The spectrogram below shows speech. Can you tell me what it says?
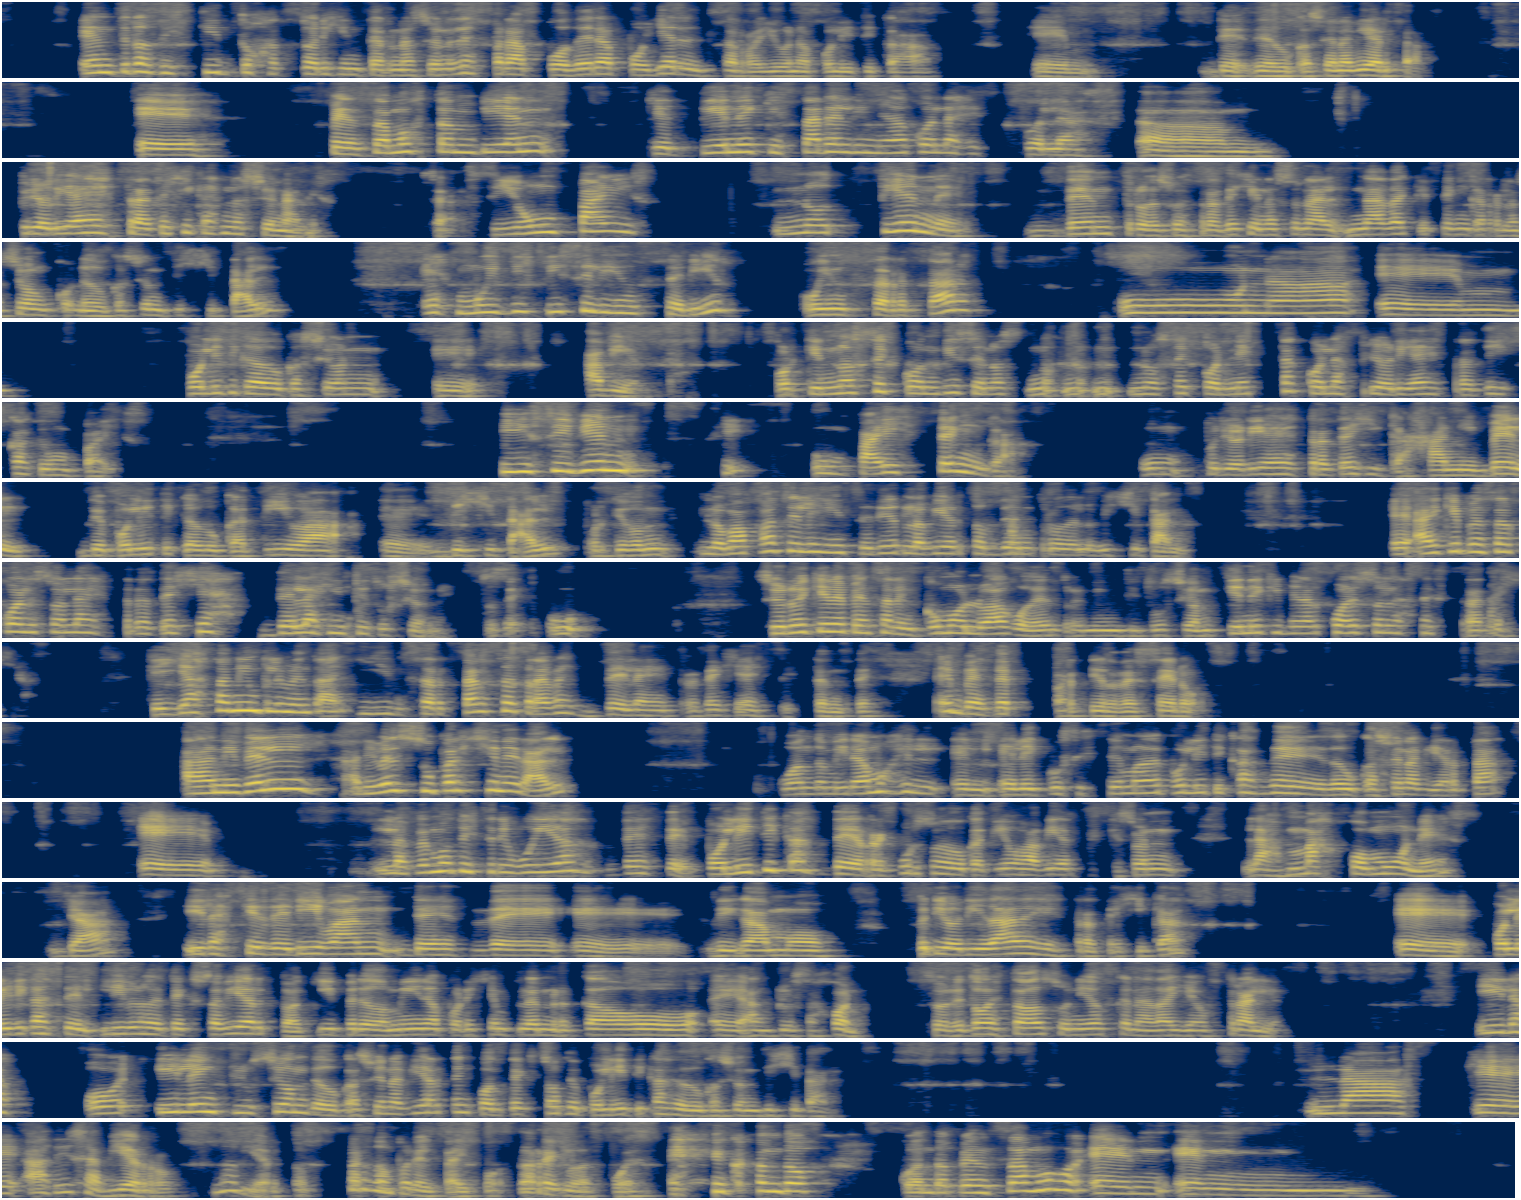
entre los distintos actores internacionales para poder apoyar el desarrollo de una política eh, de, educación abierta. Eh, pensamos también que tiene que estar alineada con las, prioridades estratégicas nacionales. O sea, si un país no tiene dentro de su estrategia nacional nada que tenga relación con educación digital, es muy difícil inserir o insertar una em, política de educación eh, abierta, porque no se condice, no, se conecta con las prioridades estratégicas de un país. Y si bien un país tenga un, prioridades estratégicas a nivel de política educativa eh, digital, porque lo más fácil es inserirlo abierto dentro de lo digital, eh, hay que pensar cuáles son las estrategias de las instituciones. Entonces, si uno quiere pensar en cómo lo hago dentro de mi institución, tiene que mirar cuáles son las estrategias que ya están implementadas y insertarse a través de las estrategias existentes, en vez de partir de cero a nivel, a nivel súper general, cuando miramos el, el, ecosistema de políticas de, educación abierta, eh, las vemos distribuidas desde políticas de recursos educativos abiertos, que son las más comunes, ¿ya? y las que derivan desde, eh, digamos, prioridades estratégicas, eh, políticas de libros de texto abierto, aquí predomina, por ejemplo, el mercado anglosajón, sobre todo Estados Unidos, Canadá y Australia. Y las y la inclusión de educación abierta en contextos de políticas de educación digital. Las que, ah, dice abierto, no abierto, perdón por el typo, lo arreglo después. cuando, cuando pensamos en, en,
